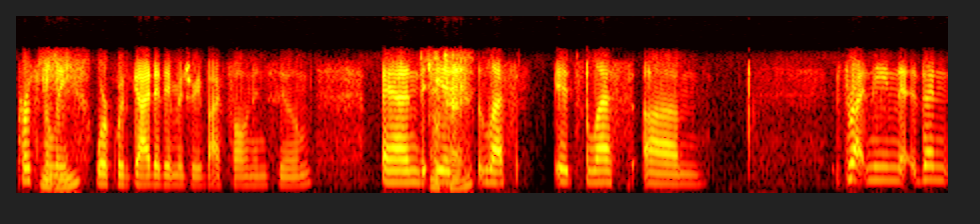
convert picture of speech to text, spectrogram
personally mm-hmm. work with guided imagery by phone and Zoom. And okay. it's less it's less um threatening then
